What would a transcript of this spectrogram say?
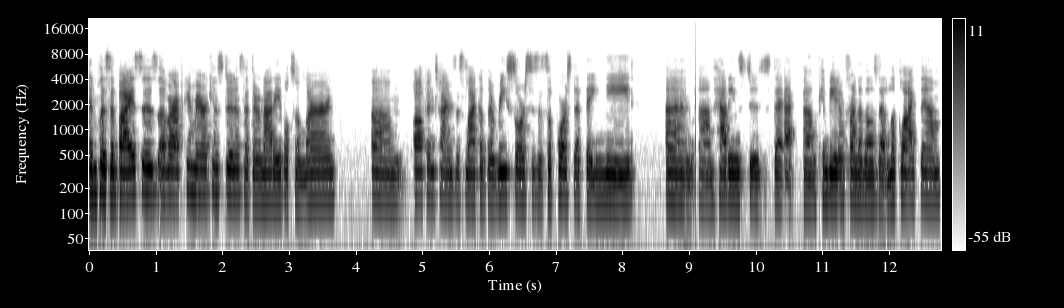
implicit biases of our African American students that they're not able to learn. Um, oftentimes, it's lack of the resources and supports that they need and um, having students that um, can be in front of those that look like them,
